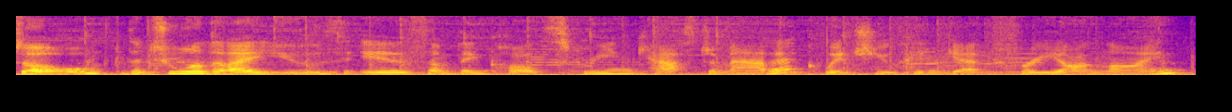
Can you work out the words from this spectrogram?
So the tool that I use is something called Screencast-O-Matic, which you can get free online,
